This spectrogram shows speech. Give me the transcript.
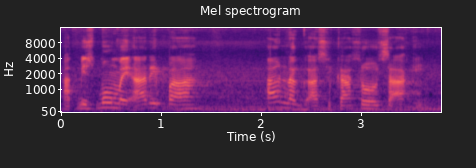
At mismong may-ari pa ang nag-asikaso sa akin.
